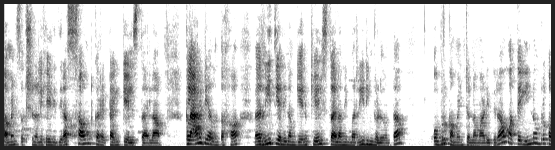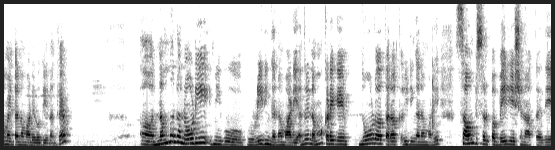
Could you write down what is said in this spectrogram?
ಕಮೆಂಟ್ ಸೆಕ್ಷನಲ್ಲಿ ಹೇಳಿದ್ದೀರಾ ಸೌಂಡ್ ಕರೆಕ್ಟಾಗಿ ಕೇಳಿಸ್ತಾ ಇಲ್ಲ. ಕ್ಲಾರಿಟಿ ಆದಂತಹ ರೀತಿಯಲ್ಲಿ ನಮಗೇನು ಕೇಳಿಸ್ತಾ ಇಲ್ಲ ನಿಮ್ಮ ರೀಡಿಂಗ್ಗಳು ಅಂತ. ಒಬ್ಬರು ಕಮೆಂಟನ್ನು ಮಾಡಿದ್ದೀರಾ, ಮತ್ತು ಇನ್ನೊಬ್ಬರು ಕಮೆಂಟನ್ನು ಮಾಡಿರೋದು ಏನಂದರೆ ನಮ್ಮನ್ನು ನೋಡಿ ನೀವು ರೀಡಿಂಗನ್ನು ಮಾಡಿ, ಅಂದರೆ ನಮ್ಮ ಕಡೆಗೆ ನೋಡೋ ಥರ ರೀಡಿಂಗನ್ನು ಮಾಡಿ ಸೌಂಡ್ ಸ್ವಲ್ಪ ವೇರಿಯೇಷನ್ ಆಗ್ತಾ ಇದೆ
